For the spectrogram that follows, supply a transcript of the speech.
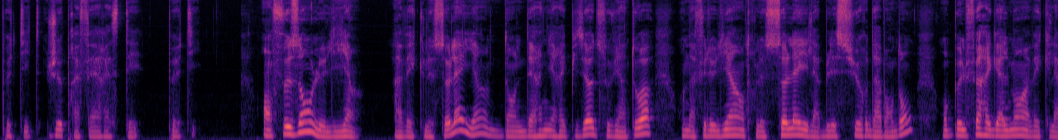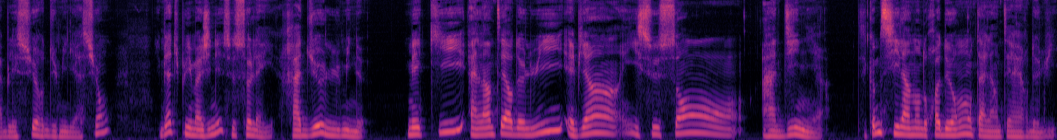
petite, je préfère rester petit. En faisant le lien avec le soleil. Hein. Dans le dernier épisode, souviens-toi, on a fait le lien entre le soleil et la blessure d'abandon. On peut le faire également avec la blessure d'humiliation. Eh bien, tu peux imaginer ce soleil radieux, lumineux, mais qui, à l'intérieur de lui, eh bien, il se sent indigne. C'est comme s'il a un endroit de honte à l'intérieur de lui.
